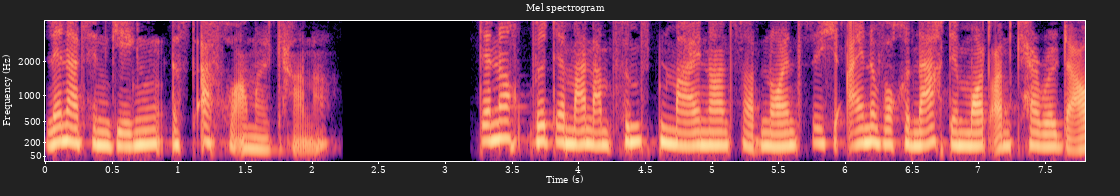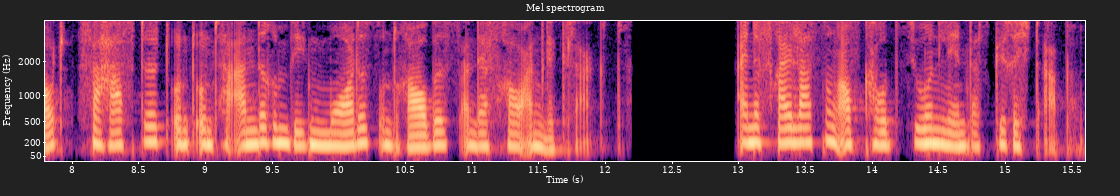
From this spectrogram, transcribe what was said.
Lennart hingegen ist Afroamerikaner. Dennoch wird der Mann am 5. Mai 1990, eine Woche nach dem Mord an Carol Dowd, verhaftet und unter anderem wegen Mordes und Raubes an der Frau angeklagt. Eine Freilassung auf Kaution lehnt das Gericht ab.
